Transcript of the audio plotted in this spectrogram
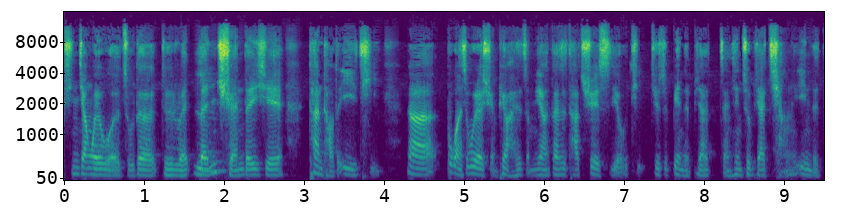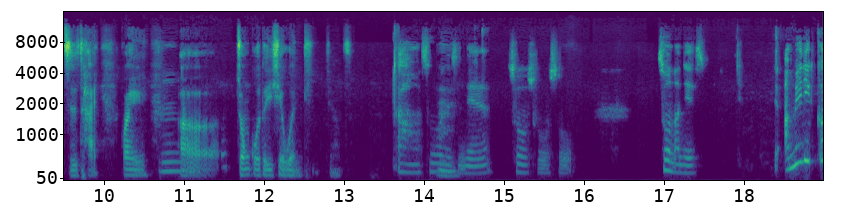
新疆维吾尔族的，就是人人权的一些探讨的议题。那不管是为了选票还是怎么样，但是他确实有提，就是变得比较展现出比较强硬的姿态，关于、嗯、呃中国的一些问题，这样子。ああ、そうですね。うん、そうそうそう。そうなんです。でアメリカ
